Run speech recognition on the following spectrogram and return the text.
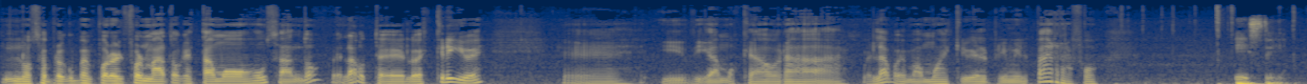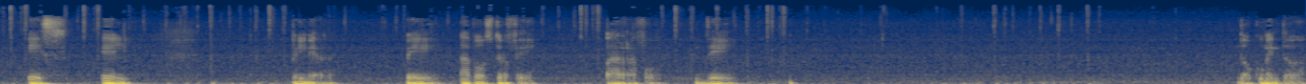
no se preocupen por el formato que estamos usando, ¿verdad? Usted lo escribe eh, y digamos que ahora, ¿verdad? Pues vamos a escribir el primer párrafo. Este. es el primer P apóstrofe párrafo de documento.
